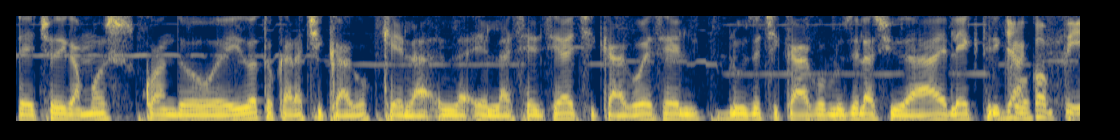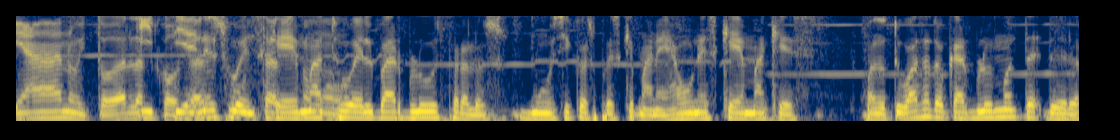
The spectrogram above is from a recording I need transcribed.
De hecho, digamos, cuando he ido a tocar a Chicago, que la, la, esencia de Chicago es el blues de Chicago, blues de la ciudad, eléctrico. Ya con piano y todas las cosas. Y tiene su esquema 12 bar blues para los músicos, pues que maneja un esquema que es cuando tú vas a tocar blues de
